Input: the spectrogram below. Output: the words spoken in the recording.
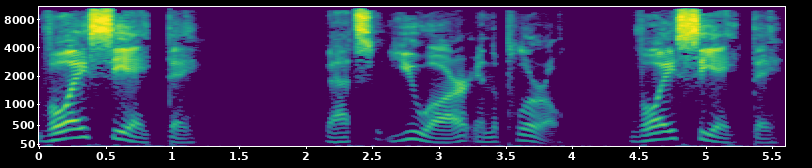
Voi siete. That's you are in the plural. Voi siete.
